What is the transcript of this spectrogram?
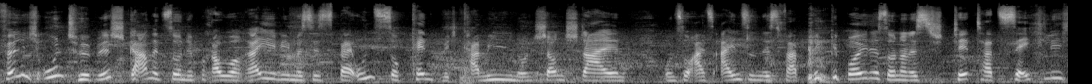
völlig untypisch, gar nicht so eine Brauerei, wie man es bei uns so kennt, mit Kamin und Schornstein und so als einzelnes Fabrikgebäude, sondern es steht tatsächlich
